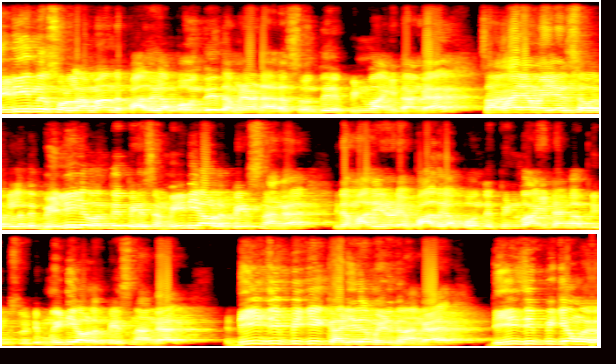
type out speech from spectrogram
திடீர்னு சொல்லாம அந்த பாதுகாப்பை வந்து தமிழ்நாடு அரசு வந்து பின்வாங்கிட்டாங்க. சகாயம் ஐஎஸ் அவர்கள் வந்து வெளியில வந்து பேச மீடியாவில் பேசினாங்க. இதை மாதிரி என்னுடைய பாதுகாப்பை வந்து பின்வாங்கிட்டாங்க அப்படின்னு சொல்லிட்டு மீடியாவில் பேசினாங்க. டிஜிபிக்கு கடிதம் எழுதினாங்க. டிஜிபிக்கு அவங்க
